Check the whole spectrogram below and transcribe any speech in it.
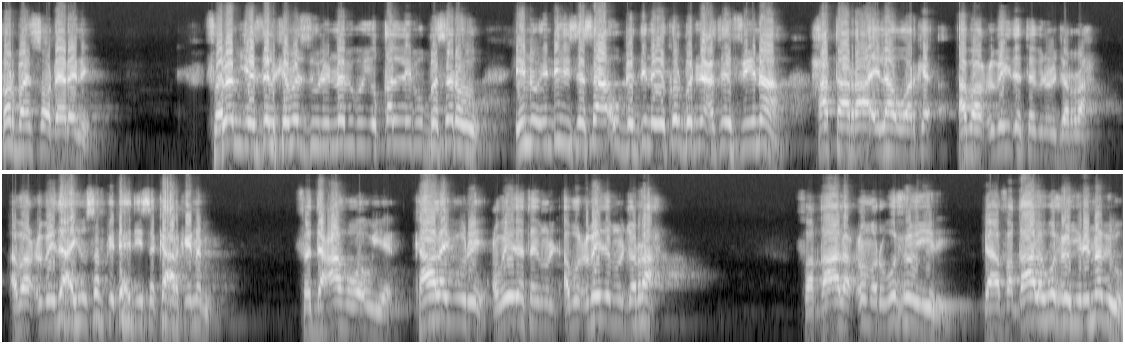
kor baan isoo dheeraynay falam yazal kama zuulin nabigu yuqallibu basarahu inuu indhihiisa saa u gadinayo kolba dhinacsi fiinaa xataa ra'aa ilaa uu arkay abaa cubaydata bn ljarax abaa cubayde ayuu safka dhexdiisa ka arkay nabigu fadacaahu waa u yeedhay kaalay buu yihi abuu cubayda bnu jarax faqaala cumar wuxuu yidhi faqaala wuxuu yidhi nabigu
